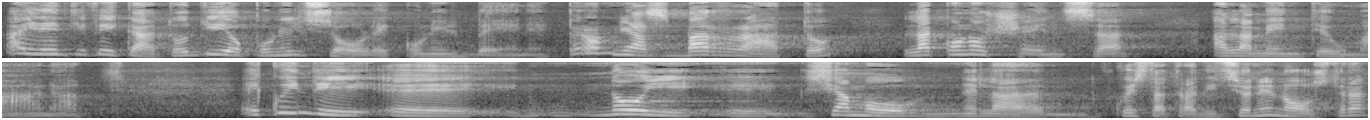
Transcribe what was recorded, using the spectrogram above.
ha identificato Dio con il sole e con il bene, però ne ha sbarrato la conoscenza alla mente umana. E quindi eh, noi eh, siamo, nella questa tradizione nostra,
